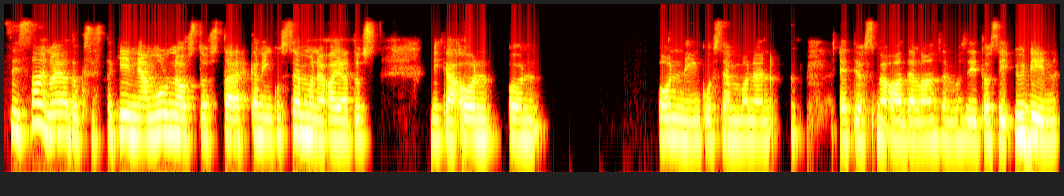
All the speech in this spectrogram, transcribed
Siis sain ajatuksesta kiinni ja mulla nousi tuosta ehkä niinku semmoinen ajatus, mikä on, on, on niinku semmoinen, että jos me ajatellaan semmoisia tosi ydin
